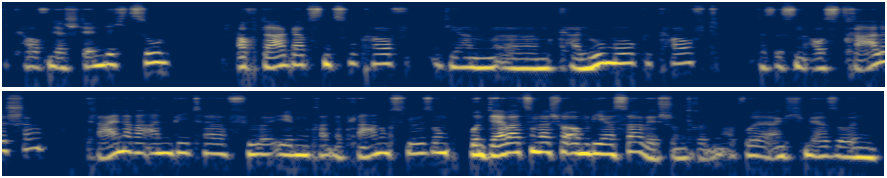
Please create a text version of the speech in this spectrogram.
Die kaufen ja ständig zu. Auch da gab es einen Zukauf. Die haben ähm, Kalumo gekauft. Das ist ein australischer, kleinerer Anbieter für eben gerade eine Planungslösung. Und der war zum Beispiel auch im BI-Service schon drin, obwohl er eigentlich mehr so ein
